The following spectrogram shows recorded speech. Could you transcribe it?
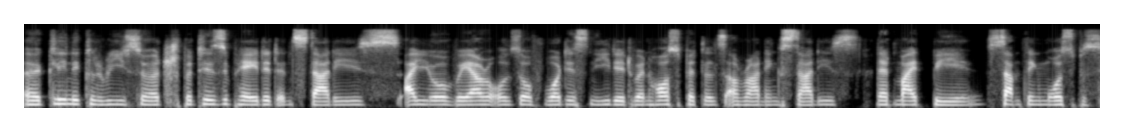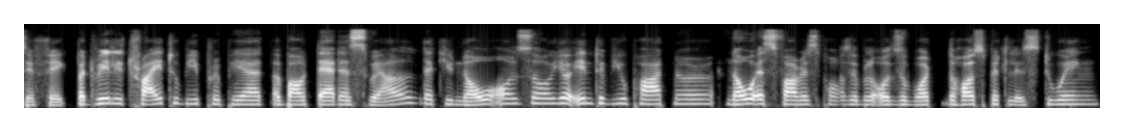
uh, clinical research participated in studies? Are you aware also of what is needed when hospitals are running studies? That might be something more specific but really try to be prepared about that as well that you know also your interview partner know as far as possible also what the hospital is doing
